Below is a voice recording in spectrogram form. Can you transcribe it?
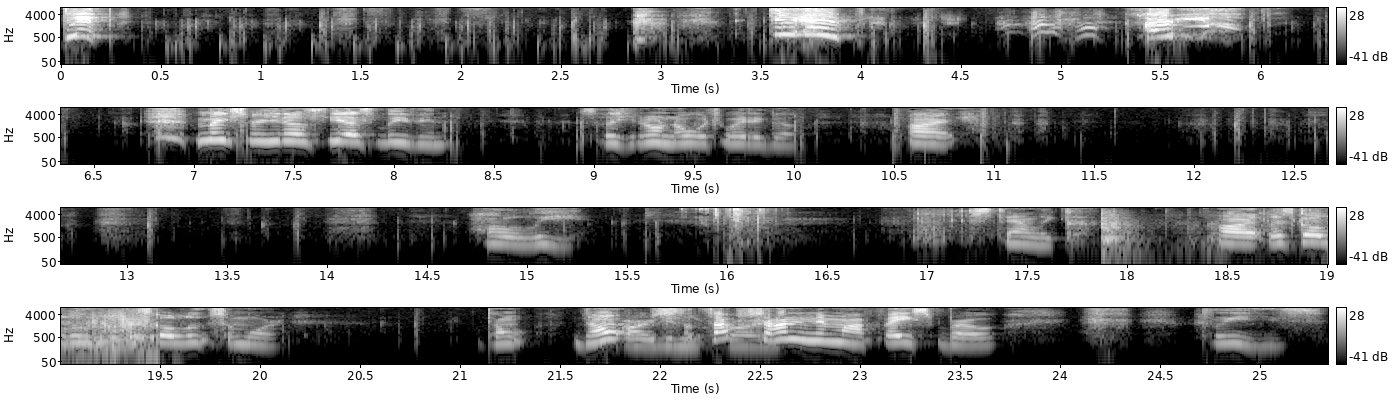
Dip! Dip! Hurry up! Make sure you don't see us leaving. So you don't know which way to go. Alright. Holy. Stanley Cup. Alright, let's go loot. Let's go loot some more. Don't don't Alright, give me- stop alright. shining in my face, bro. Please.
